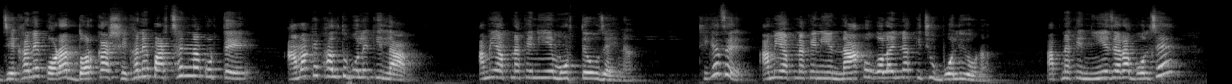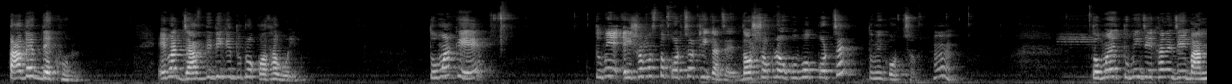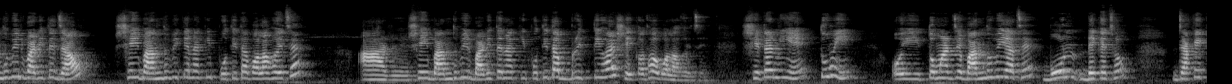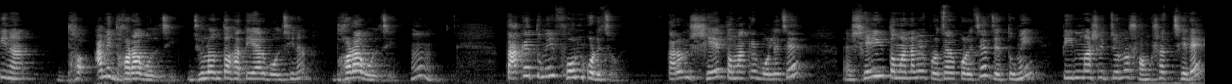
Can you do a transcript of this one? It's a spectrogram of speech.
যেখানে করার দরকার, সেখানে পারছেন না করতে, আমাকে ফালতু বলে কি লাভ? আমি আপনাকে নিয়ে মরতেও যাই না। ঠিক আছে? আমি আপনাকে নিয়ে নাকও গলাই না, কিছু বলিও না। আপনাকে নিয়ে যারা বলছে, তাদের দেখুন। এবার জাজ দিদিকে দুটো কথা বলি। তোমাকে তুমি এই সমস্ত করছ, ঠিক আছে। দর্শকরা উপভোগ করছে, তুমি করছ। হুম। তোমায় তুমি যেখানে যেই বান্ধবীর বাড়িতে যাও, সেই বান্ধবীকে নাকি পতিতা বলা হয়েছে। আর সেই বান্ধবীর বাড়িতে নাকি পতিতাবৃত্তি হয়, সেই কথাও বলা হয়েছে। সেটা নিয়ে তুমি ওই তোমার যে বান্ধবী আছে, বোন ডেকেছো, যাকে কিনা আমি ধরা বলছি, ঝুলন্ত হাতিয়ার বলছি না, ধরা বলছি। হুম। তাকে তুমি ফোন করেছ। কারণ সে তোমাকে বলেছে সেই তোমার নামে প্রচার করেছে যে তুমি তিন মাসের জন্য সংসার ছেড়ে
